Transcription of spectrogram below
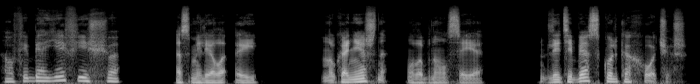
«А у тебя есть еще?» — осмелела Эй. «Ну, конечно», — улыбнулся я. «Для тебя сколько хочешь».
